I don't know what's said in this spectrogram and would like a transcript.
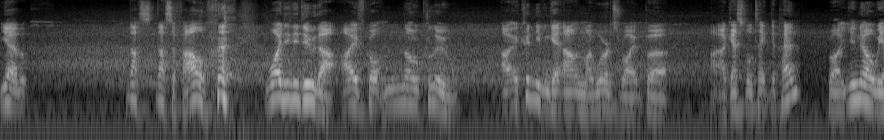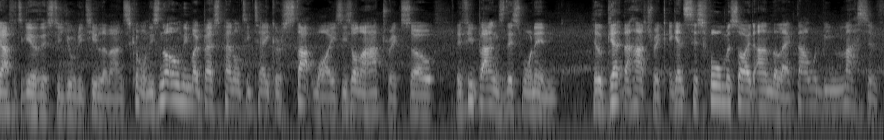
Yeah, that's, that's a foul. Why did he do that? I've got no clue. I couldn't even get out of my words right, but I guess we'll take the pen. Right, you know we have to give this to Youri Tielemans. Come on, he's not only my best penalty taker stat-wise, he's on a hat-trick. So if he bangs this one in, he'll get the hat-trick against his former side Anderlecht. That would be massive.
